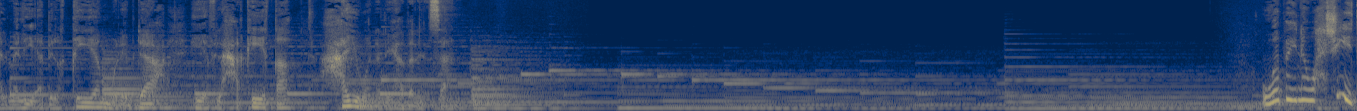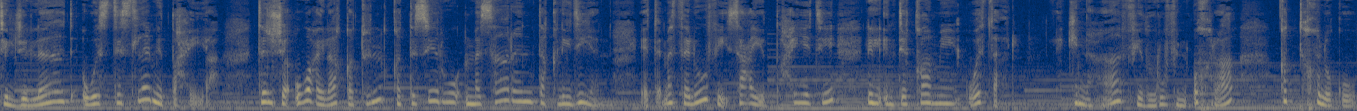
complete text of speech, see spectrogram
المليئة بالقيم والإبداع هي في الحقيقة حيوانة لهذا الإنسان. وبين وحشية الجلاد واستسلام الضحية تنشأ علاقة قد تسير مسارا تقليديا يتمثل في سعي الضحية للانتقام والثار لكنها في ظروف أخرى قد تخلق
